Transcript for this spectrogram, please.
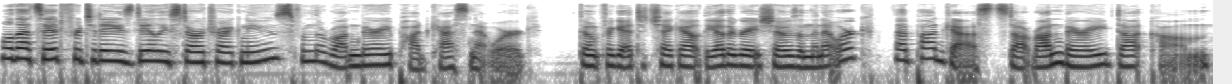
Well, that's it for today's daily Star Trek news from the Roddenberry Podcast Network. Don't forget to check out the other great shows on the network at podcasts.roddenberry.com.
